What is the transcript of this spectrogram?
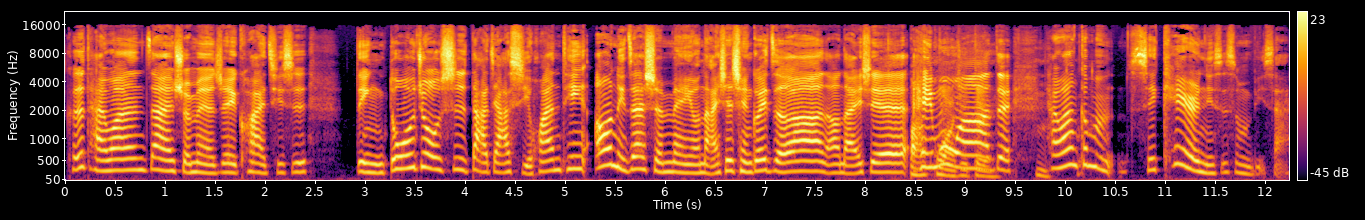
可是台湾在选美的这一块，其实顶多就是大家喜欢听哦，你在选美有哪一些潜规则啊，然后哪一些黑幕啊？就对，台湾根本谁 care 你是什么比赛？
